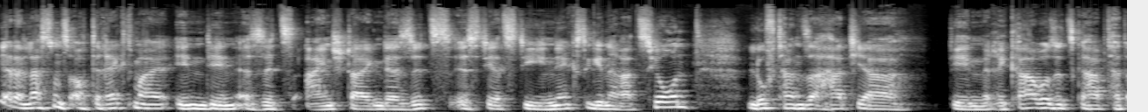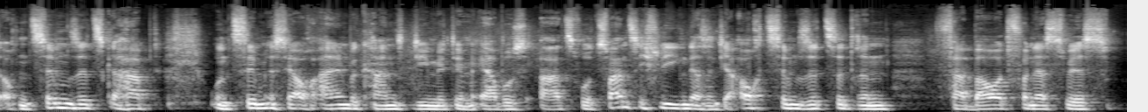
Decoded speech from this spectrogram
Ja, dann lasst uns auch direkt mal in den Sitz einsteigen. Der Sitz ist jetzt die nächste Generation. Lufthansa hat ja den Recaro-Sitz gehabt, hat auch einen ZIM-Sitz gehabt. Und ZIM ist ja auch allen bekannt, die mit dem Airbus A220 fliegen. Da sind ja auch ZIM-Sitze drin, verbaut von der Swiss.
